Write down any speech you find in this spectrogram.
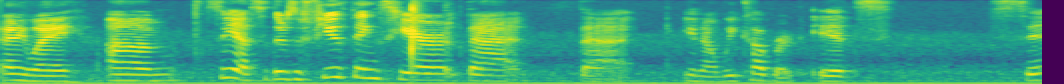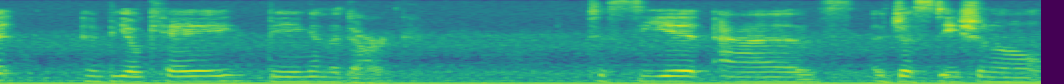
anyway, um, so yeah, so there's a few things here that that you know we covered. It's sit and be okay being in the dark. To see it as a gestational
